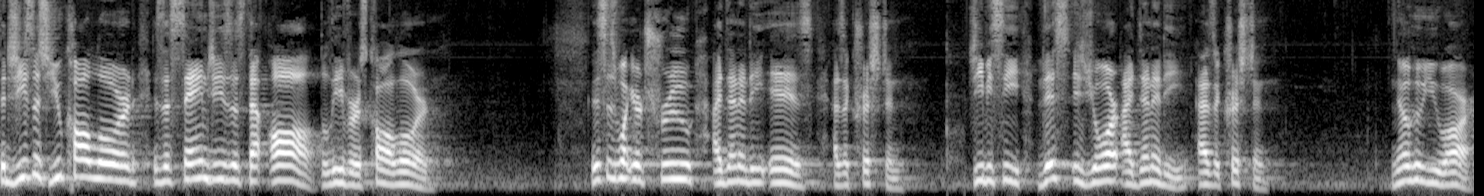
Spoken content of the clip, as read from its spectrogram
The Jesus you call Lord is the same Jesus that all believers call Lord. This is what your true identity is as a Christian. GBC, this is your identity as a Christian. Know who you are.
